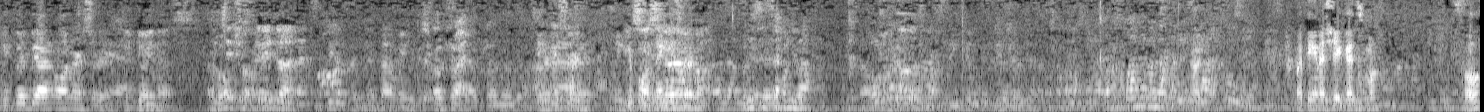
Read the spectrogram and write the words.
It will be an honor, sir, to join us. I hope It's so. really done. It's still. I'll try. I'll try. I'll try. Thank you, sir. Thank you po. Thank you, sir. Good. Pati na shake hands mo. Oh.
